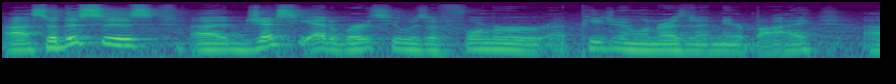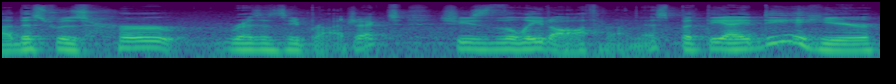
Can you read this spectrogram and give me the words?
Uh, so this is uh, Jessie Edwards, who was a former uh, PGY1 resident nearby. Uh, this was her residency project. She's the lead author on this. But the idea here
